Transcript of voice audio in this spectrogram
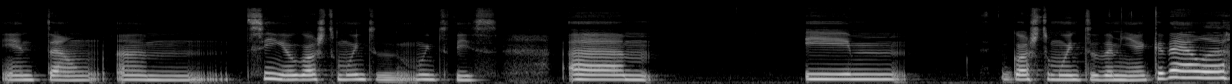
Então, hum, sim, eu gosto muito, muito disso. Um, e gosto muito da minha cadela,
